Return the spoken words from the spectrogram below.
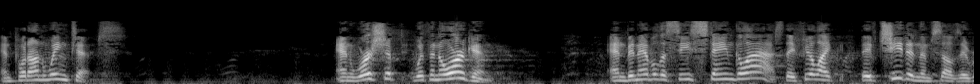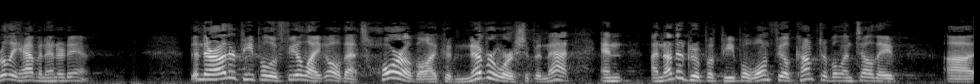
and put on wingtips and worshiped with an organ and been able to see stained glass. They feel like they've cheated themselves. They really haven't entered in. Then there are other people who feel like, oh, that's horrible. I could never worship in that. And another group of people won't feel comfortable until they've uh,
